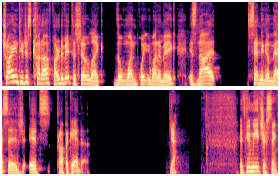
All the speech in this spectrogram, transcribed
trying to just cut off part of it to show like the one point you want to make is not sending a message it's propaganda. Yeah. It's gonna be interesting.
